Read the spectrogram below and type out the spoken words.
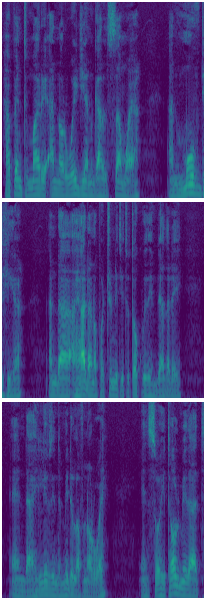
happened to marry a Norwegian girl somewhere, and moved here. And uh, I had an opportunity to talk with him the other day, and uh, he lives in the middle of Norway. And so he told me that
